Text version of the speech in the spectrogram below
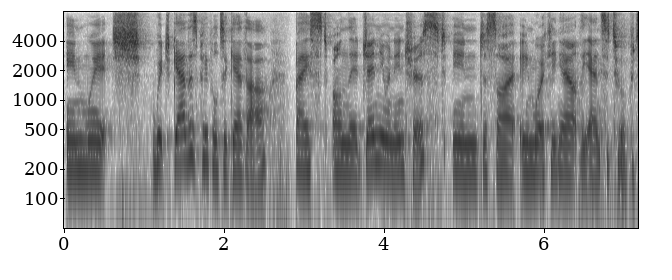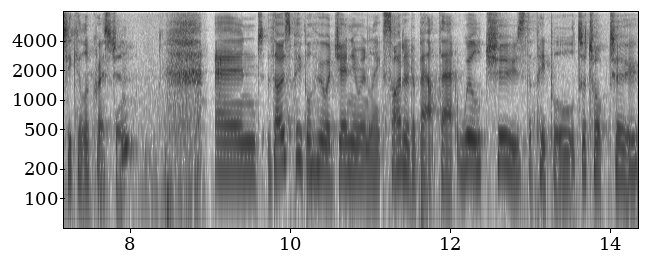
in which which gathers people together based on their genuine interest in decide in working out the answer to a particular question and those people who are genuinely excited about that will choose the people to talk to,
